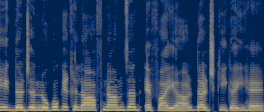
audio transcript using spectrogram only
एक दर्जन लोगों के खिलाफ नामजद एफआईआर दर्ज की गई है।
